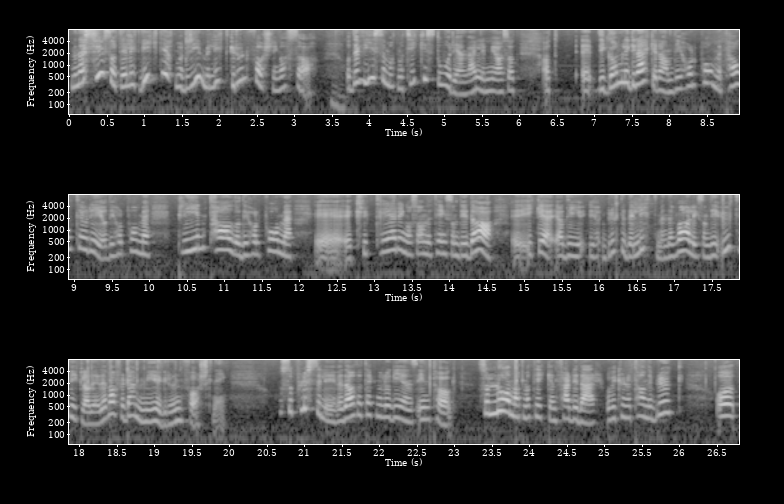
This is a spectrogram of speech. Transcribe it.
Men jeg syns det er litt viktig at man driver med litt grunnforskning også. Og det viser matematikkhistorien veldig mye. Altså at, at de gamle grekerne de holdt på med tallteori, og de holdt på med primtall, og de holdt på med eh, kryptering og sånne ting som de da eh, ikke Ja, de brukte det litt, men det var liksom, de utvikla det. Det var for dem mye grunnforskning. Og så plutselig, ved datateknologiens inntog, så lå matematikken ferdig der, og vi kunne ta den i bruk. Og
